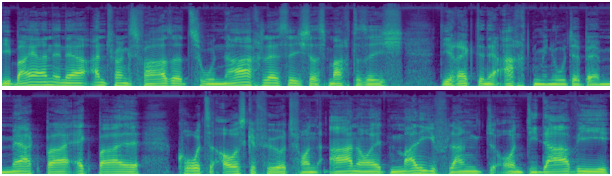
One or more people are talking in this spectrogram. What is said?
Die Bayern in der Anfangsphase zu nachlässig, das machte sich direkt in der achten Minute bemerkbar. Eckball kurz ausgeführt von Arnold, Mali flankt und die Davi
